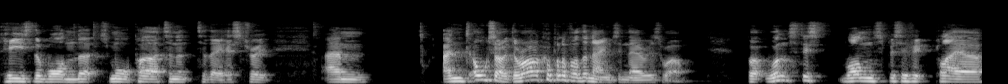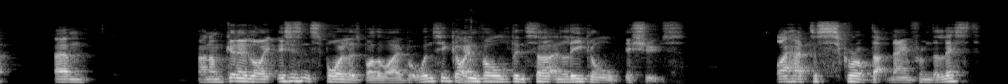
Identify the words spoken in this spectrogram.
he's the one that's more pertinent to their history. Um, and also, there are a couple of other names in there as well. But once this one specific player, um, and I'm gonna like this isn't spoilers by the way, but once he got Yeah. involved in certain legal issues, I had to scrub that name from the list.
